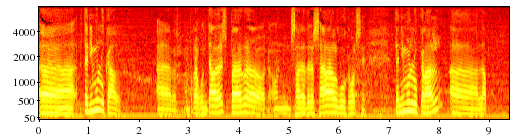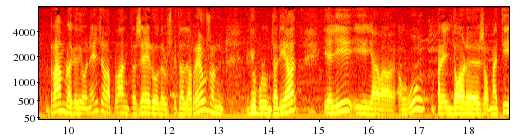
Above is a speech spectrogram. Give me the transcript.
Uh, tenim un local. Uh, em preguntaves per uh, on s'ha d'adreçar algú que vol ser. Tenim un local a la Rambla, que diuen ells, a la planta zero de l'Hospital de Reus, on diu voluntariat, i allí hi ha algú, un parell d'hores al matí,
